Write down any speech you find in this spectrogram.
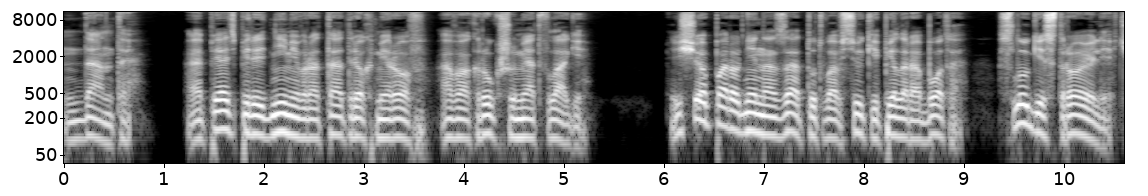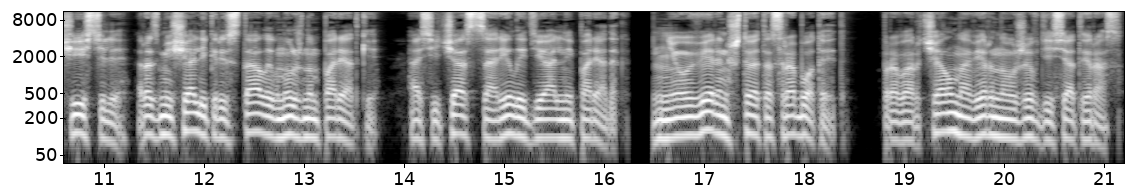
Данте. Опять перед ними врата трех миров, а вокруг шумят флаги. Еще пару дней назад тут вовсю кипела работа. Слуги строили, чистили, размещали кристаллы в нужном порядке. А сейчас царил идеальный порядок. «Не уверен, что это сработает», – проворчал, наверное, уже в десятый раз.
